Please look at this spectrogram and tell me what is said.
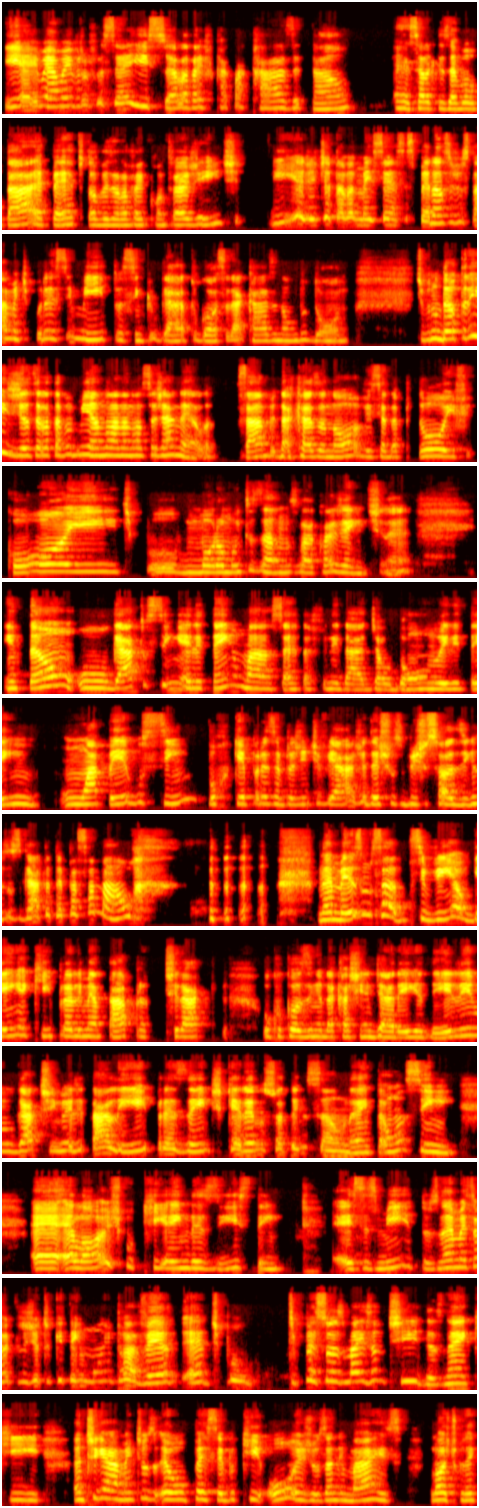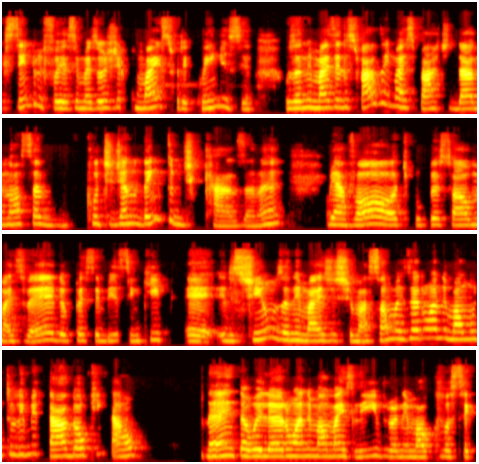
E aí minha mãe falou assim: é isso, ela vai ficar com a casa e tal. É, se ela quiser voltar, é perto, talvez ela vai encontrar a gente. E a gente já estava meio sem essa esperança, justamente por esse mito, assim, que o gato gosta da casa e não do dono. Tipo, não deu três dias, ela estava miando lá na nossa janela, sabe? Da casa nova, e se adaptou e ficou, e, tipo, morou muitos anos lá com a gente, né? Então, o gato, sim, ele tem uma certa afinidade ao dono, ele tem um apego, sim, porque, por exemplo, a gente viaja, deixa os bichos sozinhos, os gatos até passam mal. né? Mesmo sabe, se vir alguém aqui para alimentar, para tirar o cocôzinho da caixinha de areia dele, o gatinho ele tá ali presente, querendo sua atenção, né? Então, assim, é, é lógico que ainda existem esses mitos, né? Mas eu acredito que tem muito a ver, é tipo de pessoas mais antigas, né? Que antigamente eu percebo que hoje os animais Lógico, né, que sempre foi assim, mas hoje é com mais frequência, os animais eles fazem mais parte da nossa cotidiano dentro de casa, né? Minha avó, tipo, o pessoal mais velho, eu percebi assim que é, eles tinham os animais de estimação, mas era um animal muito limitado ao quintal, né? Então ele era um animal mais livre, um animal que você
